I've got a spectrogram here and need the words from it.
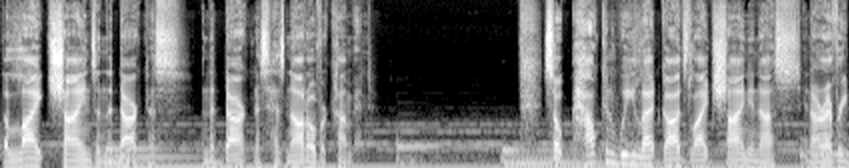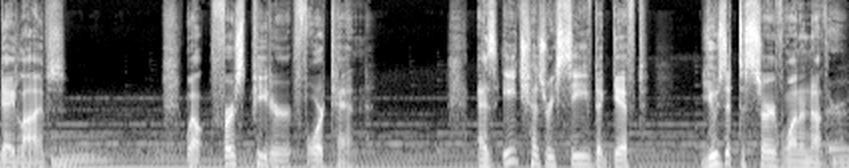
The light shines in the darkness, and the darkness has not overcome it. So, how can we let God's light shine in us in our everyday lives? Well, 1 Peter 4:10. As each has received a gift, use it to serve one another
